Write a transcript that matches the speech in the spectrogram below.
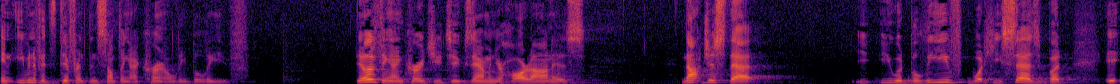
and even if it's different than something I currently believe. The other thing I encourage you to examine your heart on is not just that you would believe what he says, but it,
